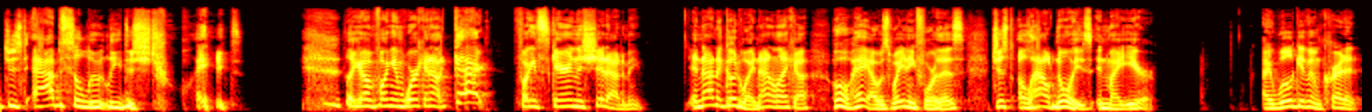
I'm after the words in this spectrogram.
just absolutely destroyed. like I'm fucking working out, God, fucking scaring the shit out of me. And not in a good way, not like a, oh, hey, I was waiting for this, just a loud noise in my ear. I will give him credit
